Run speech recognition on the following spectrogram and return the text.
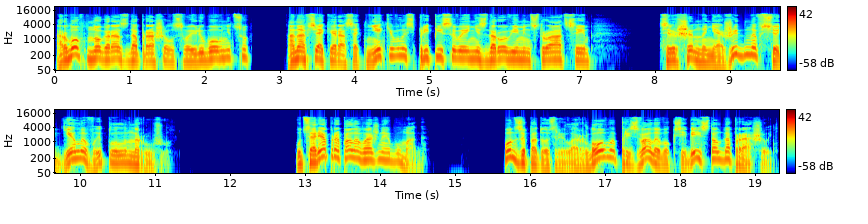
Орлов много раз допрашивал свою любовницу, она всякий раз отнекивалась, приписывая нездоровье менструациям. Совершенно неожиданно все дело выплыло наружу. У царя пропала важная бумага. Он заподозрил Орлова, призвал его к себе и стал допрашивать.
